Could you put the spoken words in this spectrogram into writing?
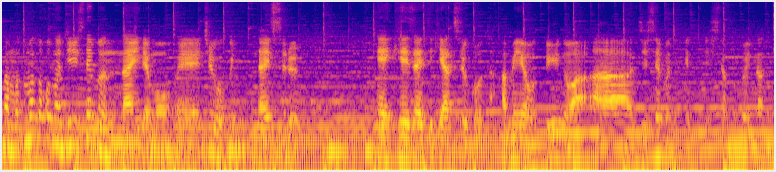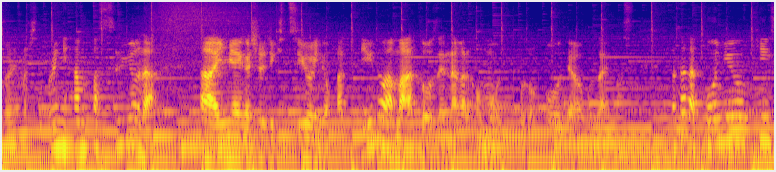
もともとこの G7 内でも、えー、中国に対する、えー、経済的圧力を高めようというのはあ G7 で決定したことになっておりまして、これに反発するようなあ意味合いが正直強いのかっていうのは、まあ、当然ながら思うところではございます。ただ、購入を禁止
